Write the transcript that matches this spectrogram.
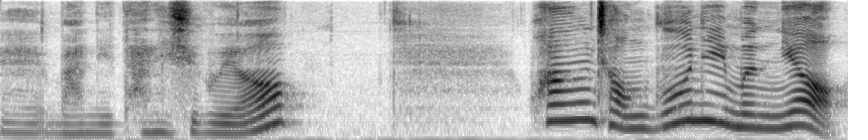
예, 많이 다니시고요. 황정구님은요,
